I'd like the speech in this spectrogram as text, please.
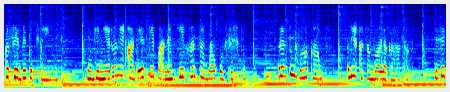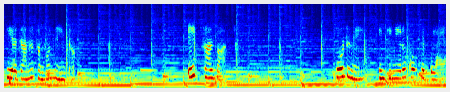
और फिर भी कुछ नहीं हुआ। इंजीनियरों ने आदेश के पालन की हर संभव कोशिश की, परंतु वह काम उन्हें असंभव लग रहा था, जिसे किया जाना संभव नहीं था। एक साल बाद फोर्ड ने इंजीनियरों को फिर बुलाया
